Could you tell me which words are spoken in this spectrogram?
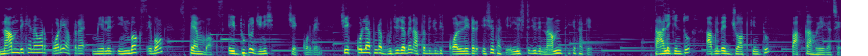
নাম দেখে নেওয়ার পরে আপনারা মেলের ইনবক্স এবং স্প্যাম বক্স এই দুটো জিনিস চেক করবেন। চেক করলে আপনারা বুঝে যাবেন আপনাদের যদি কল লেটার এসে থাকে লিস্টে যদি নাম থেকে থাকে, তাহলে কিন্তু আপনাদের জব কিন্তু পাক্কা হয়ে গেছে।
